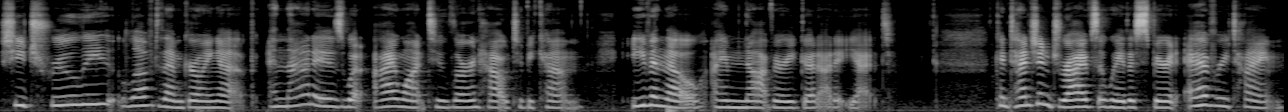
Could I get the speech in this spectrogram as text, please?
She truly loved them growing up. And that is what I want to learn how to become, even though I am not very good at it yet. Contention drives away the spirit every time.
